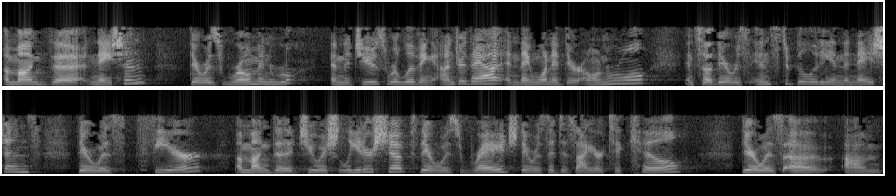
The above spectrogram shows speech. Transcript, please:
among the nation. There was Roman rule, and the Jews were living under that, and they wanted their own rule. And so there was instability in the nations. There was fear among the Jewish leadership. There was rage. There was a desire to kill. There was a um,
